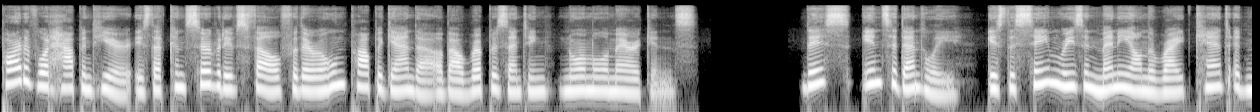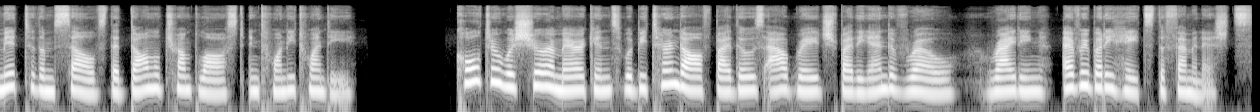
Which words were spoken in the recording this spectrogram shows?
Part of what happened here is that conservatives fell for their own propaganda about representing normal Americans. This, incidentally, is the same reason many on the right can't admit to themselves that Donald Trump lost in 2020. Coulter was sure Americans would be turned off by those outraged by the end of Roe, writing, Everybody hates the feminists.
